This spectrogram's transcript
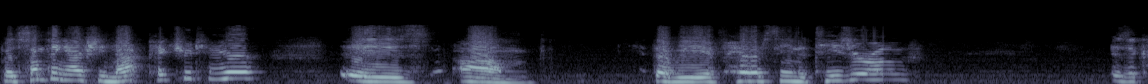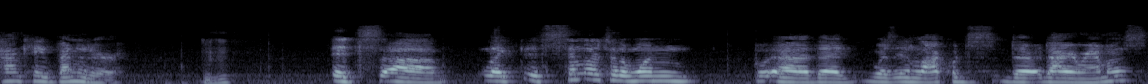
But something actually not pictured here is um, that we have- seen a teaser of is a Concavenator. Mhm. It's uh, like it's similar to the one uh, that was in Lockwood's di- dioramas,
